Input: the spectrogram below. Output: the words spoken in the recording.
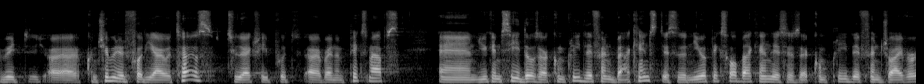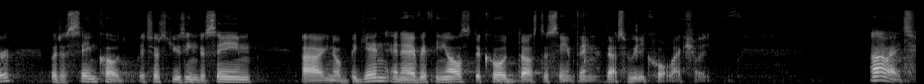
uh, contributed for the IoTuz to actually put uh, random pix maps. And you can see those are completely different backends. This is a NeoPixel backend. This is a completely different driver, but the same code. It's just using the same uh, you know, begin, and everything else, the code does the same thing. That's really cool, actually. All right,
